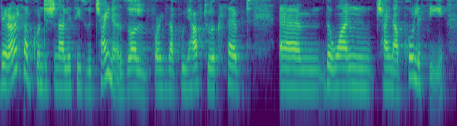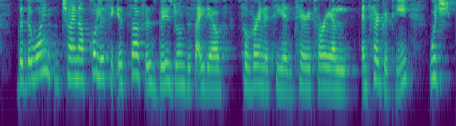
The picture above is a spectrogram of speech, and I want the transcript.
there are some conditionalities with China as well. For example, we have to accept um, the one China policy. But the one China policy itself is based on this idea of sovereignty and territorial integrity, which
